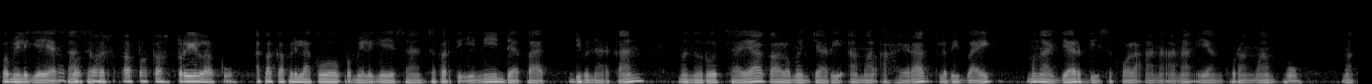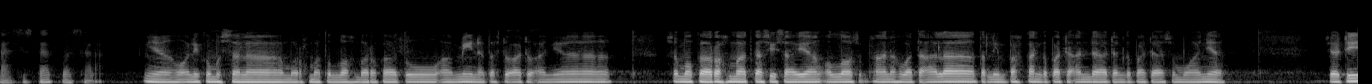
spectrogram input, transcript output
pemilik yayasan apakah, seperti apakah perilaku apakah perilaku pemilik yayasan seperti ini dapat dibenarkan? Menurut saya kalau mencari amal akhirat lebih baik mengajar di sekolah anak-anak yang kurang mampu. Makasih Ustaz. Wassalam. Ya, Waalaikumsalam warahmatullahi wabarakatuh. Amin atas doa-doanya. Semoga rahmat kasih sayang Allah Subhanahu wa taala terlimpahkan kepada Anda dan kepada semuanya. Jadi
